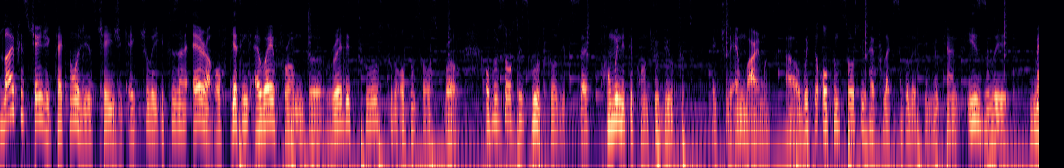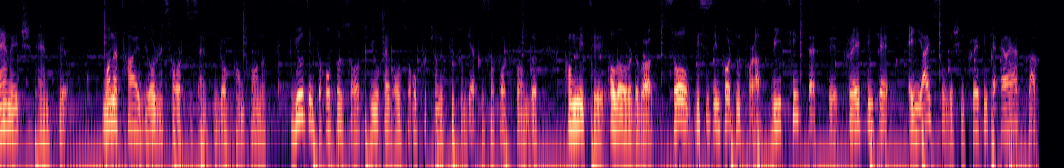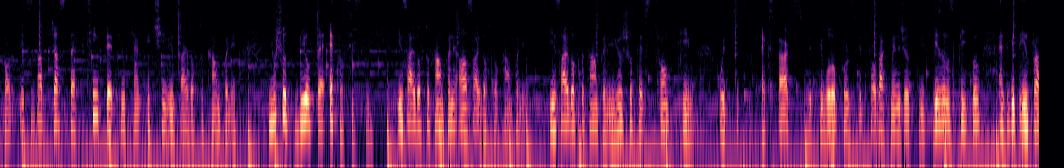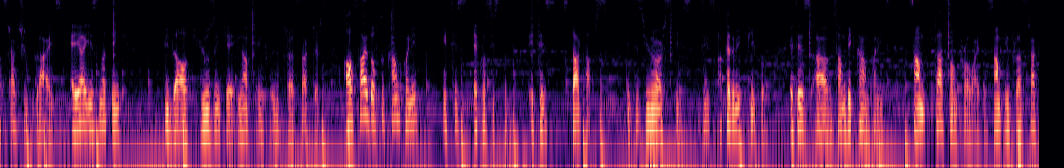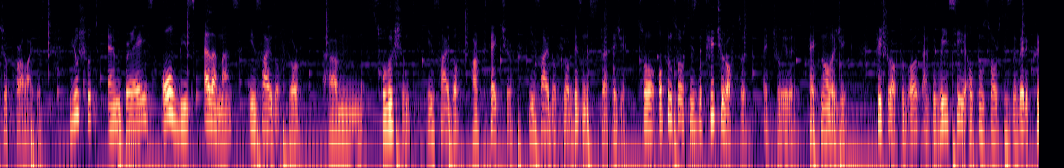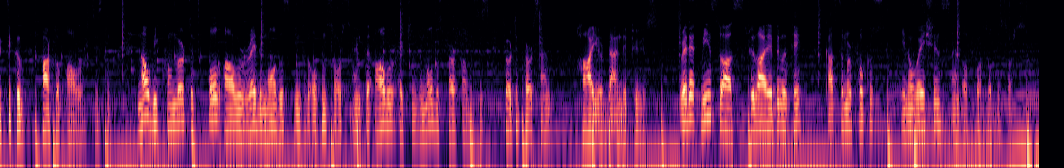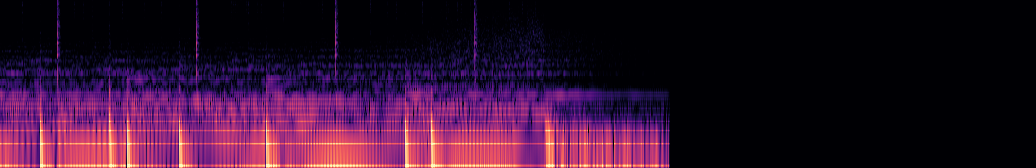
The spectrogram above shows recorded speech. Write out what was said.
life is changing, technology is changing. Actually, it is an era of getting away from the ready tools to the open source world. Open source is good because it's a community contributed actually environment. Uh, with the open source, you have flexibility. You can easily manage and uh, monetize your resources and your components. Using the open source, you have also opportunity to get the support from the community all over the world. So this is important for us. We think that uh, creating a AI solution, creating an AI platform, it is not just a thing that you can achieve inside of the company. You should build the ecosystem inside of the company, outside of the company. Inside of the company, you should have a strong team with experts, with developers, with product managers, with business people, and with infrastructure guys. AI is nothing without using enough infrastructures. Outside of the company, it is ecosystem, it is startups, it is universities, it is academic people, it is um, some big companies, some platform providers, some infrastructure providers. You should embrace all these elements inside of your um, solution, inside of architecture, inside of your business strategy. So open source is the future of the actually the technology, future of the world, and we see open source is a very critical part of our system. Now we converted all our ready models into the open source and our actually the models performance is 30% higher than the previous. Red Hat means to us reliability, customer focus, innovations and of course open source.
